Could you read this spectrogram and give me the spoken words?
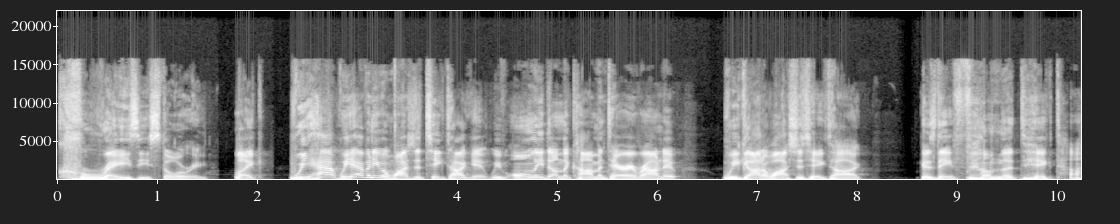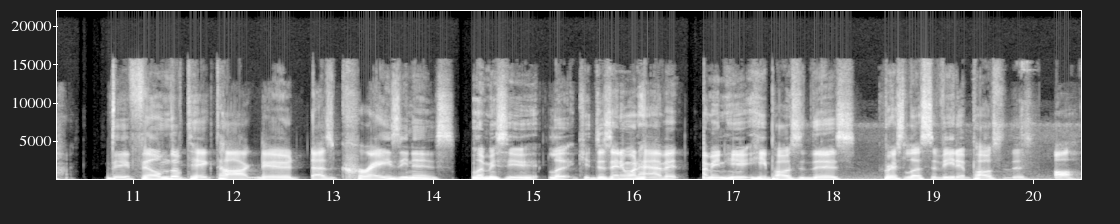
crazy story. Like we have we haven't even watched the TikTok yet. We've only done the commentary around it. We gotta watch the TikTok because they filmed the TikTok. They filmed the TikTok, dude. That's craziness. Let me see. Let, does anyone have it? I mean, he he posted this. Chris LaCivita posted this. Oh,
